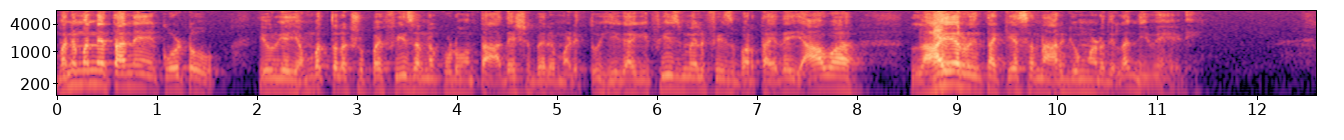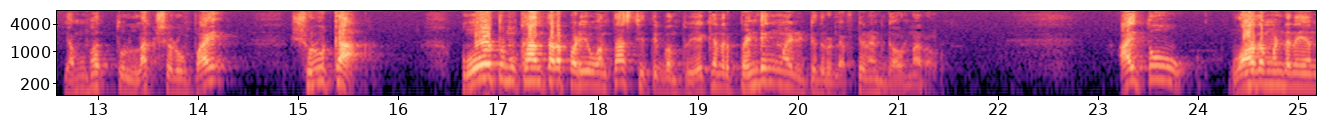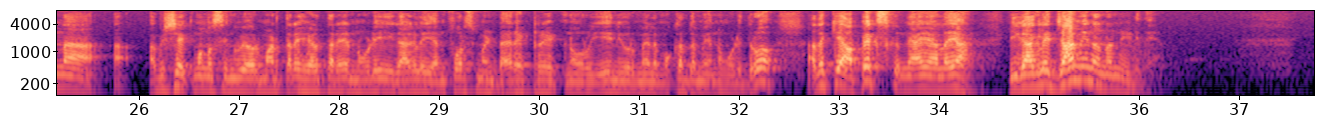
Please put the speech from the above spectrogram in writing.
ಮೊನ್ನೆ ಮೊನ್ನೆ ತಾನೇ ಕೋರ್ಟು ಇವರಿಗೆ ಎಂಬತ್ತು ಲಕ್ಷ ರೂಪಾಯಿ ಫೀಸನ್ನು ಕೊಡುವಂಥ ಆದೇಶ ಬೇರೆ ಮಾಡಿತ್ತು. ಹೀಗಾಗಿ ಫೀಸ್ ಮೇಲೆ ಫೀಸ್ ಬರ್ತಾ ಇದೆ. ಯಾವ ಲಾಯರು ಇಂಥ ಕೇಸನ್ನು ಆರ್ಗ್ಯೂ ಮಾಡೋದಿಲ್ಲ, ನೀವೇ ಹೇಳಿ. ಎಂಬತ್ತು ಲಕ್ಷ ರೂಪಾಯಿ ಶುಲ್ಕ ಕೋರ್ಟ್ ಮುಖಾಂತರ ಪಡೆಯುವಂಥ ಸ್ಥಿತಿ ಬಂತು. ಏಕೆಂದರೆ ಪೆಂಡಿಂಗ್ ಮಾಡಿಟ್ಟಿದ್ರು ಲೆಫ್ಟಿನೆಂಟ್ ಗವರ್ನರ್ ಅವರು. ಆಯಿತು, ವಾದ ಮಂಡನೆಯನ್ನು ಅಭಿಷೇಕ್ ಮನು ಸಿಂಘ್ವಿ ಅವ್ರು ಮಾಡ್ತಾರೆ, ಹೇಳ್ತಾರೆ. ನೋಡಿ, ಈಗಾಗಲೇ ಎನ್ಫೋರ್ಸ್ಮೆಂಟ್ ಡೈರೆಕ್ಟ್ರೇಟ್ನವರು ಏನು ಇವ್ರ ಮೇಲೆ ಮೊಕದ್ದಮೆಯನ್ನು ಹೂಡಿದ್ರು, ಅದಕ್ಕೆ ಅಪೆಕ್ಸ್ ನ್ಯಾಯಾಲಯ ಈಗಾಗಲೇ ಜಾಮೀನನ್ನು ನೀಡಿದೆ.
